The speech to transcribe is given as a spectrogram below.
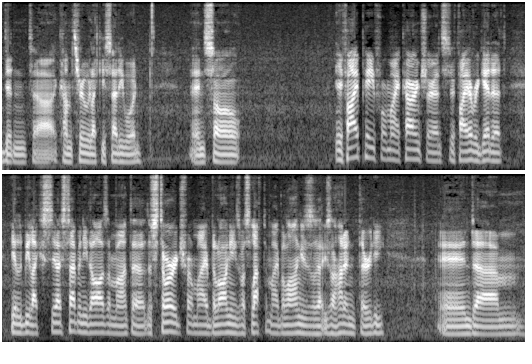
didn't uh, come through like he said he would. And so if I pay for my car insurance, if I ever get it, it'll be like $70 a month. Uh, the storage for my belongings, what's left of my belongings is, is 130 and um,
